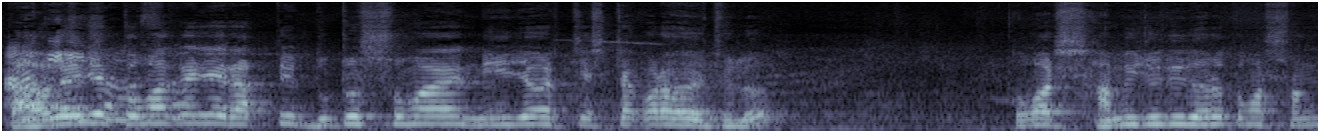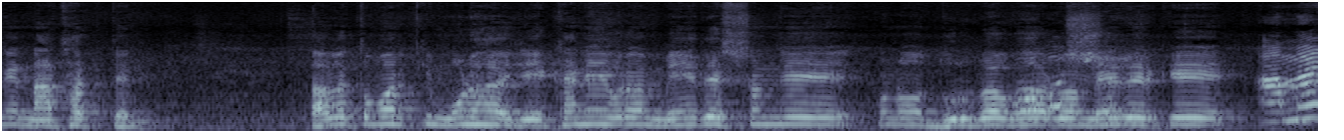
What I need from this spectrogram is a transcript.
তাহলে যে তোমাকে যে রাত্রি দুটোর সময় নিয়ে যাওয়ার চেষ্টা করা হয়েছিল তোমার স্বামী যদি ধরো তোমার সঙ্গে না থাকতেন তাহলে তোমার কি মনে হয় যে এখানে ওরা মেয়েদের সঙ্গে কোনো দুর্ব্যবহার বা মেয়েদেরকে আমার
